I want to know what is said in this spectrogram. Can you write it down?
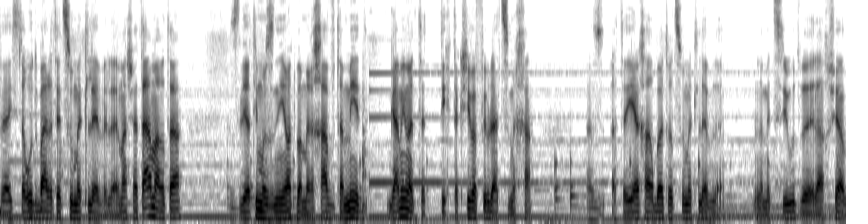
וההסתרות באה לתת תשומת לב, ולמה שאתה אמרת, אז להיות עם אוזניות במרחב תמיד, גם אם אתה תקשיב אפילו לעצמך, אז אתה יהיה לך הרבה יותר תשומת לב למציאות ולעכשיו.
